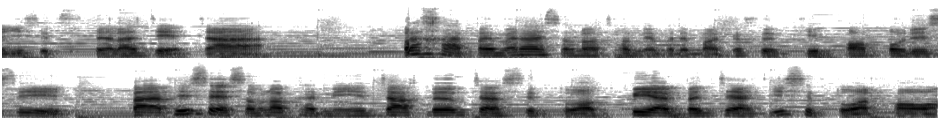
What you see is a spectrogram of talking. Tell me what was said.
720 Stella Jade จ้าและขาดไปไม่ได้สำหรับทำเนียมปฏิบัติก็คือ Gift of Odyssey แต่พิเศษสำหรับแผ่นนี้จากเดิมแจก 10 ตัวเปลี่ยนเป็นแจก 20 ตัวทอง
